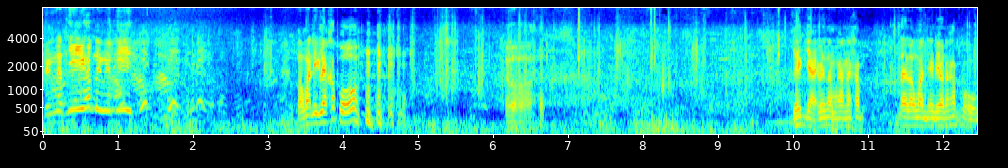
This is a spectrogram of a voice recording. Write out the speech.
หนึ่งนาทีครับหนึ่งนาทีรางวัลอีกแล้วครับผมเล็กใหญ่ไม่สำคัญนะครับ ได้รางวัลอย่างเดียวนะครับผม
